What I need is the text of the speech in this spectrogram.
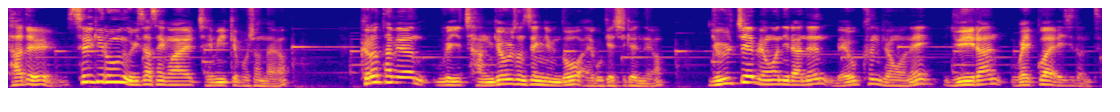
다들 슬기로운 의사생활 재미있게 보셨나요? 그렇다면 우리 장겨울 선생님도 알고 계시겠네요. 율제병원이라는 매우 큰 병원의 유일한 외과 레지던트.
